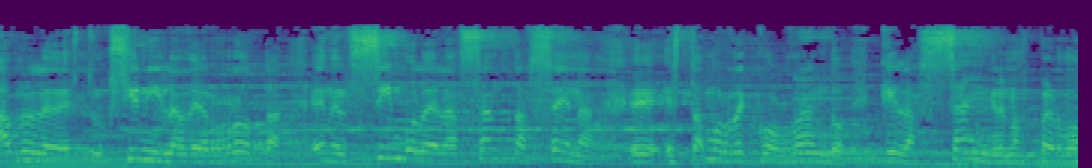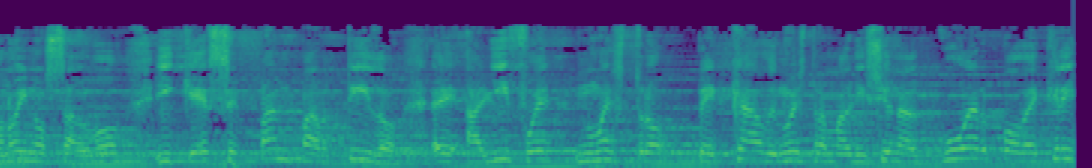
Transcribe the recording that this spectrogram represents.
habla de la destrucción y la derrota. En el símbolo de la Santa Cena eh, estamos recordando que la sangre nos perdonó y nos salvó y que ese pan partido eh, allí fue nuestro pecado y nuestra maldición al cuerpo de Cristo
